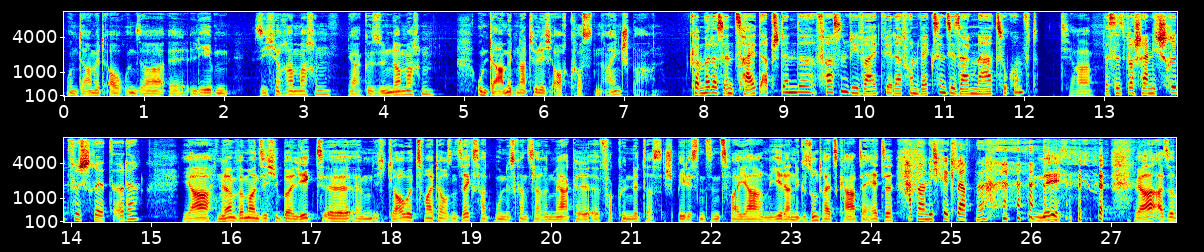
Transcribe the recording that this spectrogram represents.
und damit auch unser äh, Leben sicherer machen, ja, gesünder machen und damit natürlich auch Kosten einsparen. Können wir das in Zeitabstände fassen, wie weit wir davon weg sind? Sie sagen nahe Zukunft? Tja. Das ist wahrscheinlich Schritt für Schritt, oder? Ja, ne, wenn man sich überlegt, äh, ähm, ich glaube 2006 hat Bundeskanzlerin Merkel äh, verkündet, dass spätestens in zwei Jahren jeder eine Gesundheitskarte hätte. Hat noch nicht geklappt, ne? nee, ja, also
